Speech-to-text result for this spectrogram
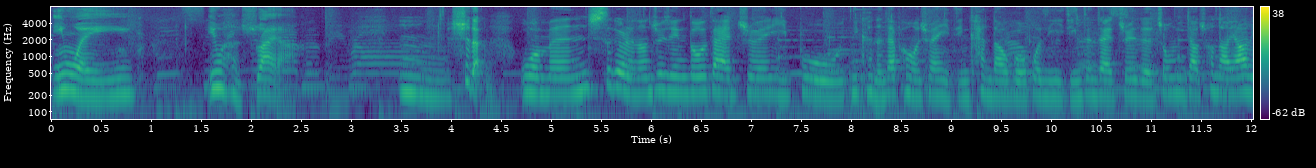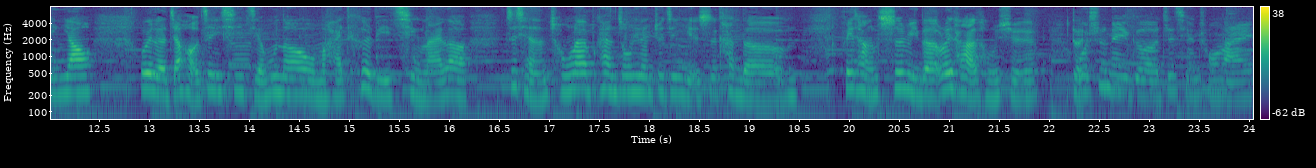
因为因为很帅啊。嗯，是的。我们四个人呢，最近都在追一部你可能在朋友圈已经看到过，或你已经正在追的综艺，叫《创造幺零幺》。为了讲好这一期节目呢，我们还特地请来了之前从来不看综艺，但最近也是看的非常痴迷的瑞塔塔同学。我是那个之前从来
